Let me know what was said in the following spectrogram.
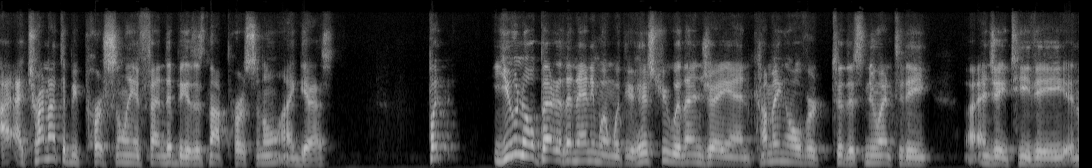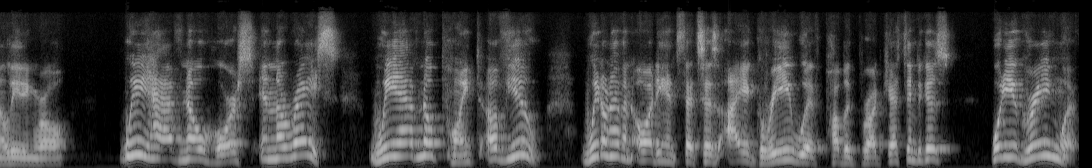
I, I try not to be personally offended because it's not personal, I guess. But you know better than anyone with your history with NJN coming over to this new entity, uh, NJTV, in a leading role. We have no horse in the race. We have no point of view we don't have an audience that says, I agree with public broadcasting because what are you agreeing with?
